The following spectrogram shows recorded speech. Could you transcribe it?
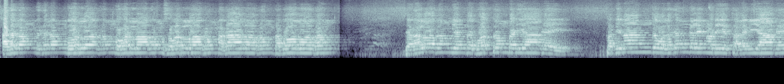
அகலம் விதலம் போர்லோகம் ஓர்லோகம் சுவர்லோகம் மகாலோகம் தபோலோகம் ஜனலோகம் என்று போற்றும்படியாக பதினான்கு உலகங்களினுடைய தலைவியாக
